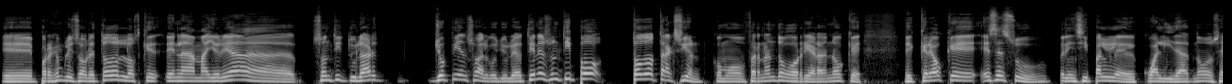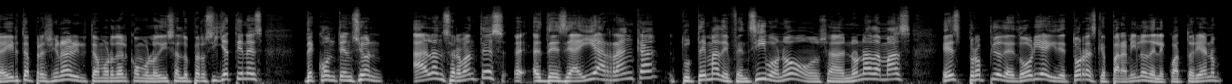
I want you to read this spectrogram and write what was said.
eh, por ejemplo, y sobre todo los que en la mayoría son titular, yo pienso algo, Julio. Tienes un tipo todo tracción, como Fernando Gorriara, ¿no? Que eh, creo que esa es su principal eh, cualidad, ¿no? O sea, irte a presionar, irte a morder, como lo dice Aldo. Pero si ya tienes de contención Alan Cervantes, eh, desde ahí arranca tu tema defensivo, ¿no? O sea, no nada más es propio de Doria y de Torres, que para mí lo del ecuatoriano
